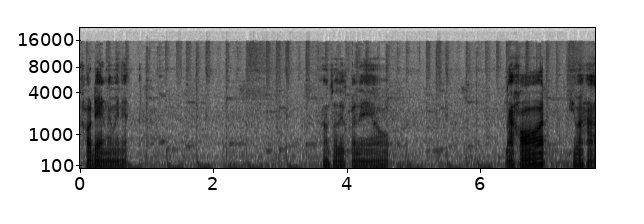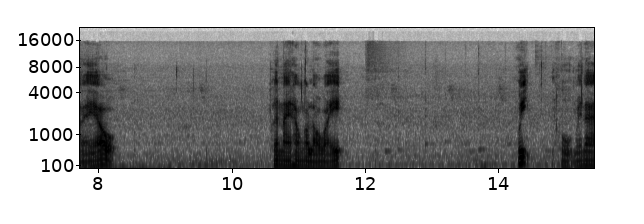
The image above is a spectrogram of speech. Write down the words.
เขาแดงได้ไหมเนี่ยเอาตัวเล็กไปแล้วนาคอสพี่มาหาแล้ว เพื่อนนายทำกับเราไว้อุ้ยโหไม่ได้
